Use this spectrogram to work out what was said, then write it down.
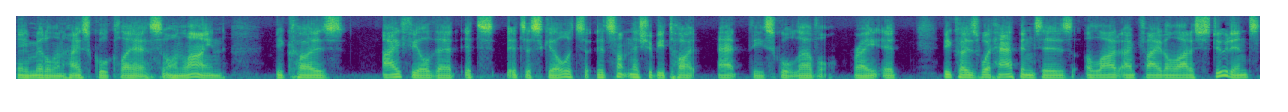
a middle and high school class online because I feel that it's it's a skill. It's it's something that should be taught at the school level, right? It because what happens is a lot I find a lot of students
